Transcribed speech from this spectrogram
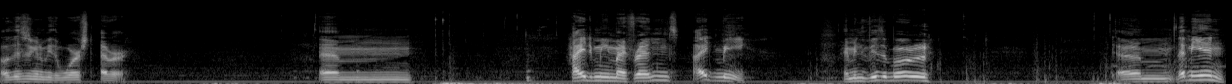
Oh, this is gonna be the worst ever. Um... Hide me, my friends. Hide me. I'm invisible. Um, let me in.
